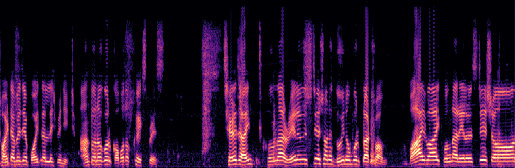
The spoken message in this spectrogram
ছয়টা বেজে পঁয়তাল্লিশ মিনিট, আন্তনগর কপতক্ষ এক্সপ্রেস। ছেড়ে যায় খুলনা রেলওয়ে স্টেশনের দুই নম্বর platform. Bye bye Khulna railway station.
